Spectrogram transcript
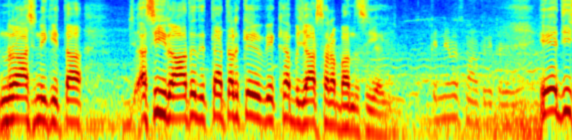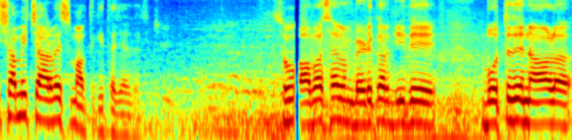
ਨਿਰਾਸ਼ ਨਹੀਂ ਕੀਤਾ। ਅਸੀਂ ਰਾਤ ਦਿੱਤਾ ਤੜਕੇ ਵੇਖਿਆ ਬਾਜ਼ਾਰ ਸਾਰਾ ਬੰਦ ਸੀ ਜੀ। ਕਿੰਨੇ ਵਜੇ ਸਮਾਪਤ ਕੀਤਾ ਜਾਊਗਾ? ਇਹ ਜੀ ਸ਼ਾਮੀ 4 ਵਜੇ ਸਮਾਪਤ ਕੀਤਾ ਜਾਏਗਾ ਜੀ। ਸੋ ਬਾਬਾ ਸਾਹਿਬ ਅੰਬੇਡਕਰ ਜੀ ਦੇ ਬੁੱਤ ਦੇ ਨਾਲ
